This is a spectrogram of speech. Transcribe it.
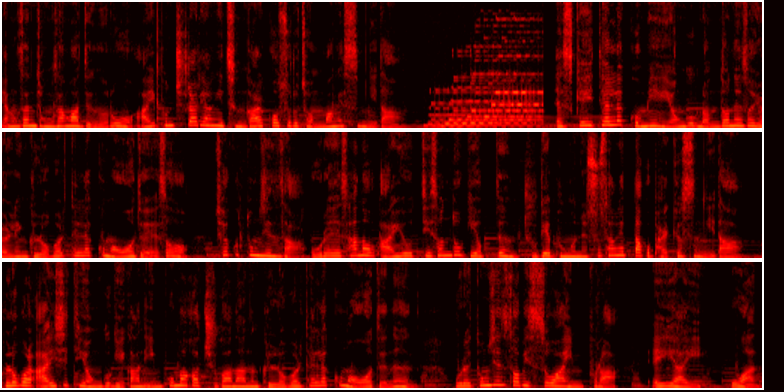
양산 정상화 등으로 아이폰 출하량이 증가할 것으로 전망했습니다. SK텔레콤이 영국 런던에서 열린 글로벌 텔레콤 어워드에서 최고 통신사, 올해의 산업 IoT 선도기업 등 두 개 부문을 수상했다고 밝혔습니다. 글로벌 ICT 연구기관 인포마가 주관하는 글로벌 텔레콤 어워드는 올해 통신 서비스와 인프라, AI, 보안,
